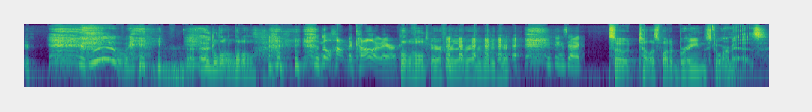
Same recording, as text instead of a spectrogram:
Woo! a little, little, a little hot in the collar there. A little Voltaire for everybody there. exactly. So tell us what a brainstorm is.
